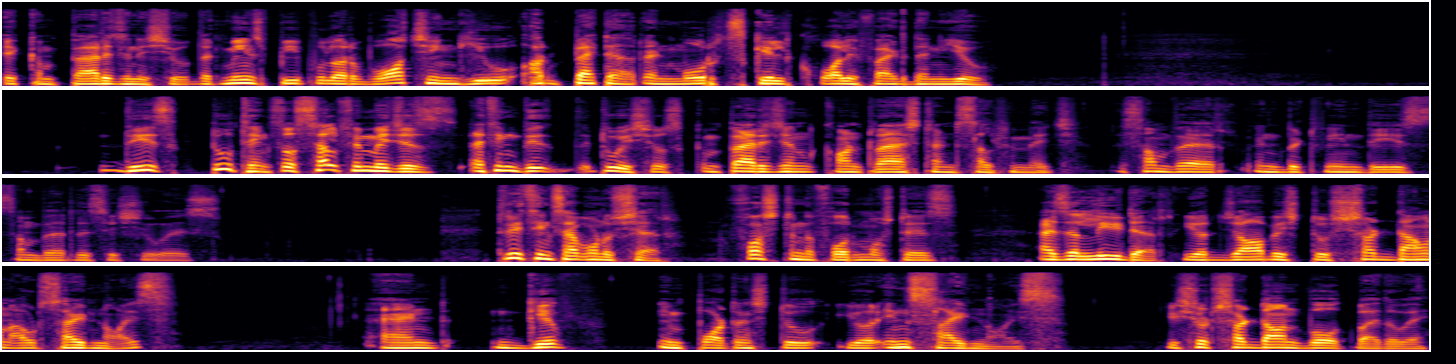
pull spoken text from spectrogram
a comparison issue. That means people are watching you are better and more skilled, qualified than you. These two things. So, self image is, I think, the, the two issues comparison, contrast, and self image. Somewhere in between these, somewhere this issue is. Three things I want to share. First and the foremost is as a leader, your job is to shut down outside noise and give importance to your inside noise. You should shut down both, by the way.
